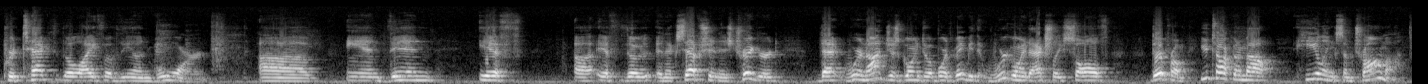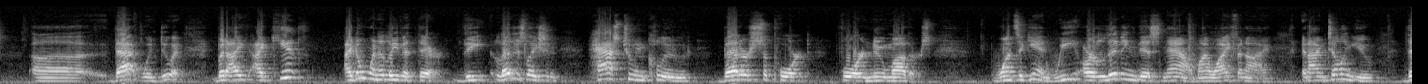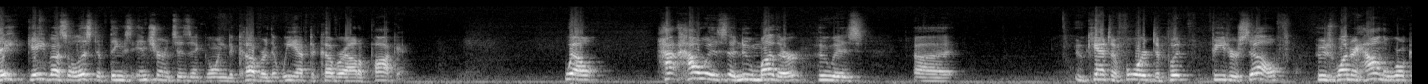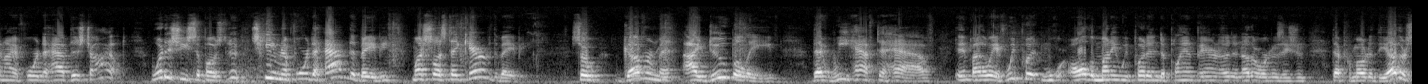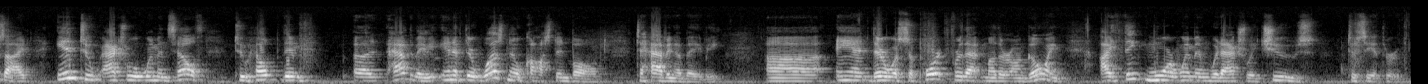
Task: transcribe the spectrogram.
protect the life of the unborn. Uh, and then if, uh, if the, an exception is triggered, that we're not just going to abort the baby, that we're going to actually solve their problem. You're talking about healing some trauma. Uh, that would do it. But I, I can't, I don't want to leave it there. The legislation has to include better support for new mothers. Once again, we are living this now, my wife and I, and I'm telling you, they gave us a list of things insurance isn't going to cover that we have to cover out of pocket. Well, how, how is a new mother who is uh, who can't afford to put feed herself, who's wondering how in the world can I afford to have this child? What is she supposed to do? She can't even afford to have the baby, much less take care of the baby. So government, I do believe that we have to have. And by the way, if we put more, all the money we put into Planned Parenthood and other organizations that promoted the other side into actual women's health to help them uh, have the baby, and if there was no cost involved to having a baby, uh, and there was support for that mother ongoing, I think more women would actually choose to see it through.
